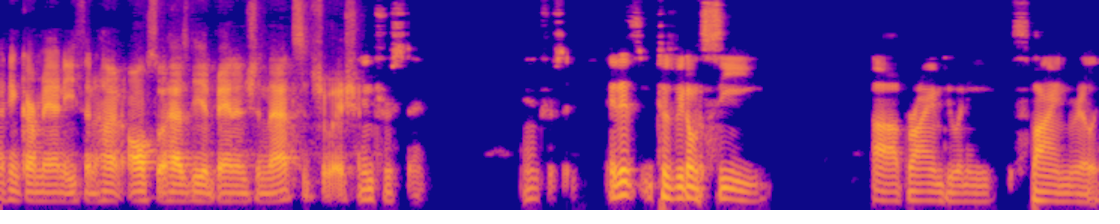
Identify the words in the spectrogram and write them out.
I think our man Ethan Hunt also has the advantage in that situation. Interesting. Interesting. It is because we don't see uh Bryan do any spying really.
